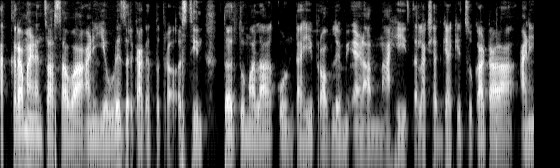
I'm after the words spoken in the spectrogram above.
अकरा महिन्यांचा असावा आणि एवढे जर कागदपत्र असतील तर तुम्हाला कोणताही प्रॉब्लेम येणार नाही. तर लक्षात घ्या की चुका टाळा आणि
